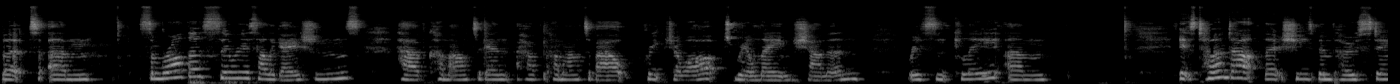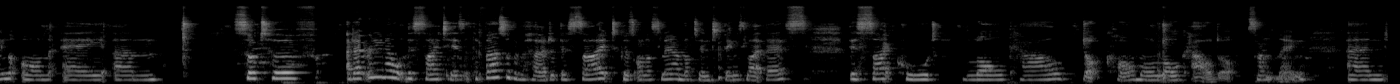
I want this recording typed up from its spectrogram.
But um, some rather serious allegations have come out again have come out about creepshow art, real name Shannon, recently. Um, it's turned out that she's been posting on a um, sort of I don't really know what this site is. It's the first I've ever heard of this site because honestly I'm not into things like this. This site called lolcow.com or lolcow something and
